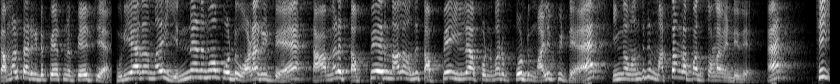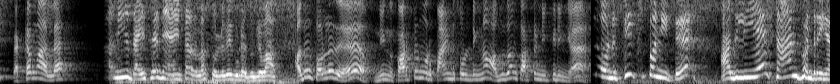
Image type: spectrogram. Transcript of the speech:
கமல் சார் கிட்ட பேசின பேச்சு. புரியாத மாதிரி என்னென்னமோ போட்டு வளரிட்டு தான் மேல தப்பே இருந்தாலும் வந்து தப்பே இல்ல அப்படின்ற மாதிரி போட்டு மழுப்பிட்டு இங்க வந்துட்டு மத்தவங்கள பார்த்து சொல்ல வேண்டியது? சீ வெக்கமா இல்ல. நீங்க தயவுசெய்து என்கிட்ட அதெல்லாம் சொல்லவே கூடாது ஓகேவா அதுவும் சொல்லுது நீங்க கரெக்ட்னு ஒரு பாயிண்ட் சொல்லிட்டீங்கன்னா அதுதான் கரெக்ட் நிக்கிறீங்க. ஒன்னு ஃபிக்ஸ் பண்ணிட்டு அதுலயே ஸ்டாண்ட் பண்றீங்க.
